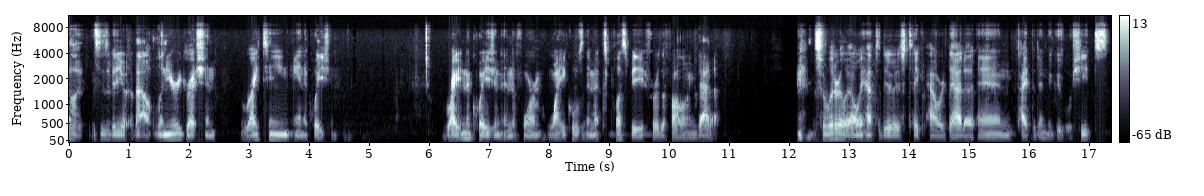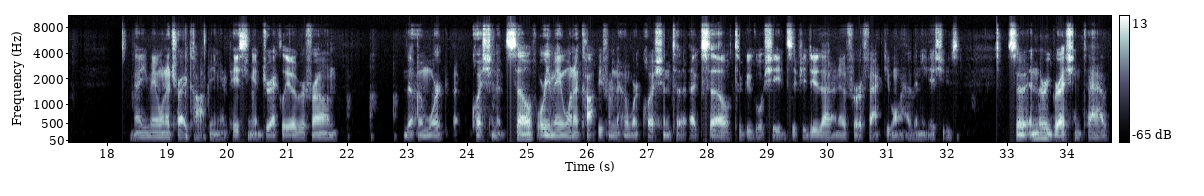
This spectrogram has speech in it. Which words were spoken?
Hello, this is a video about linear regression, writing an equation. Write an equation in the form y equals mx plus b for the following data. so literally all we have to do is take our data and type it into Google Sheets. Now you may want to try copying and pasting it directly over from the homework question itself, or you may want to copy from the homework question to Excel to Google Sheets. If you do that, I know for a fact you won't have any issues. So in the regression tab,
